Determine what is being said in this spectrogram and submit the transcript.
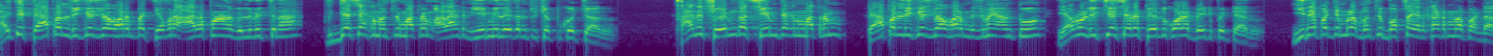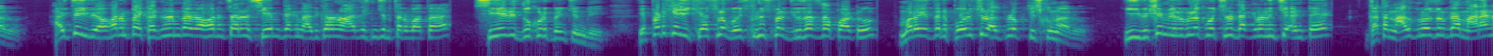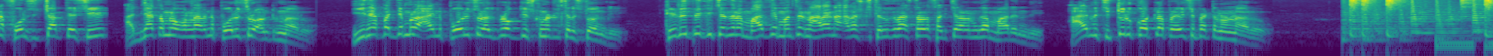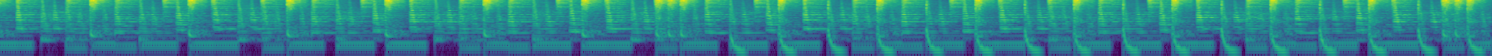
అయితే పేపర్ లీకేజ్ వ్యవహారంపై తీవ్ర ఆరోపణలు వెల్లువెత్తినా విద్యాశాఖ మంత్రి మాత్రం అలాంటిది ఏమీ లేదంటూ చెప్పుకొచ్చారు. కానీ స్వయంగా సీఎం జగన్ మాత్రం పేపర్ లీకేజ్ వ్యవహారం నిజమే అంటూ ఎవరు లీక్ చేశారో పేర్లు కూడా బయటపెట్టారు. ఈ నేపథ్యంలో మంత్రి బొత్స ఎరకాటంలో పడ్డారు. అయితే ఈ వ్యవహారంపై కఠినంగా వ్యవహరించాలని సీఎం జగన్ అధికారులను ఆదేశించిన తర్వాత సిఐడి దూకుడు పెంచింది. ఇప్పటికే ఈ కేసులో వైస్ ప్రిన్సిపల్ గిరిధర్తో పాటు మరో ఇద్దరిని పోలీసులు అదుపులోకి తీసుకున్నారు. ఈ విషయం వెలుగులోకి వచ్చిన దగ్గర నుంచి అంటే గత నాలుగు రోజులుగా నారాయణ ఫోన్ స్విచ్ ఆఫ్ చేసి అజ్ఞాతంలో ఉన్నారని పోలీసులు అంటున్నారు. ఈ నేపథ్యంలో ఆయన పోలీసులు అదుపులోకి తీసుకున్నట్లు తెలుస్తోంది. టీడీపీకి చెందిన మాజీ మంత్రి నారాయణ అరెస్ట్ తెలుగు రాష్ట్రాల్లో సంచలనంగా మారింది. ఆయన చిత్తూరు కోర్టులో ప్రవేశపెట్టనున్నారు.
